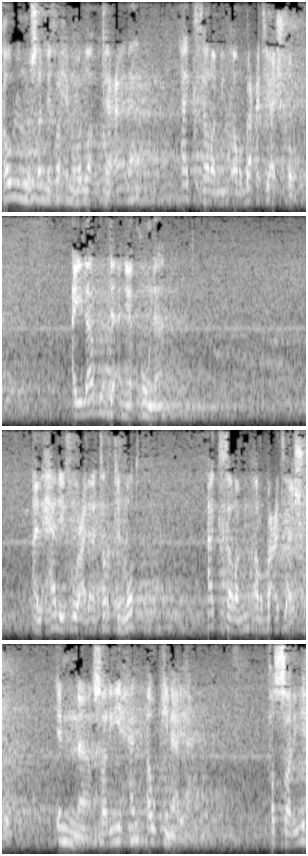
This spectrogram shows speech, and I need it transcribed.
قول المصنف رحمه الله تعالى أكثر من أربعة أشهر. أي لا بد أن يكون الحلف على ترك الوطء أكثر من أربعة أشهر. إما صريحا أو كناية. فالصريح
